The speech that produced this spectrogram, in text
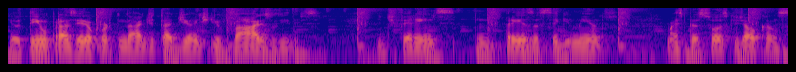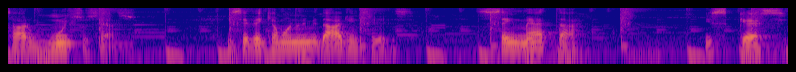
eu tenho o prazer e a oportunidade de estar diante de vários líderes, de diferentes empresas, segmentos, mas pessoas que já alcançaram muito sucesso. E você vê que há uma unanimidade entre eles. Sem meta esquece.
